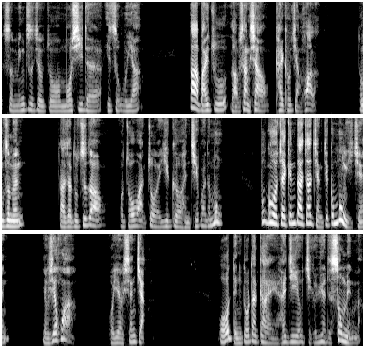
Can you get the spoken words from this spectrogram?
是名字叫做摩西的一只乌鸦。”大白猪老上校开口讲话了，同志们。大家都知道，我昨晚做了一个很奇怪的梦。不过，在跟大家讲这个梦以前，有些话我要先讲。我顶多大概还只有几个月的寿命了，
